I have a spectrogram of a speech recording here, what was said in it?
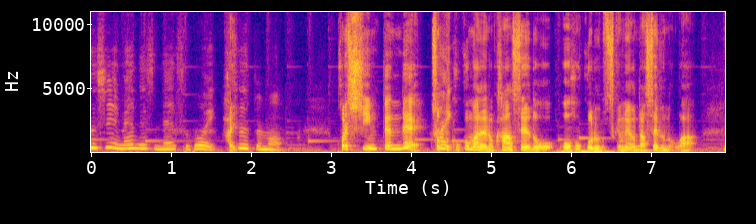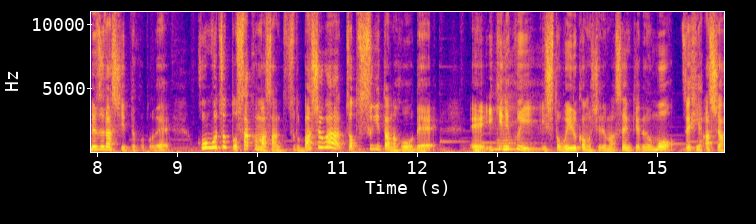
美しい麺ですね。すごい。はいスープも。これ新店で、ちょっとここまでの完成度を誇るつけ麺を出せるのは珍しいってことで、今後ちょっと佐久間さんってちょっと場所がちょっと杉田の方で、えー行きにくい人もいるかもしれませんけれども、ぜひ足を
